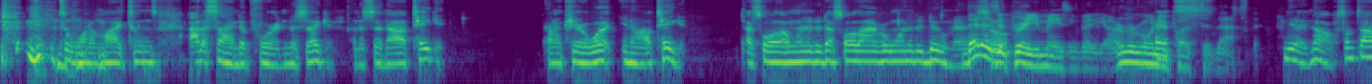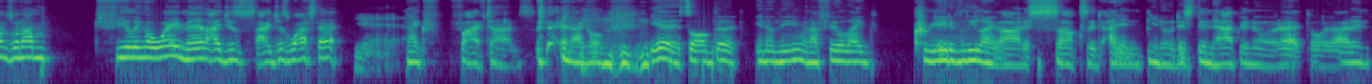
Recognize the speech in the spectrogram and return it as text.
to one of my tunes, I'd have signed up for it in a second. I'd have said, "I'll take it." I don't care what, you know, I'll take it. That's all I wanted to. That's all I ever wanted to do, man. That is so, a pretty amazing video. I remember when you posted that. Yeah, no. Sometimes when I'm feeling away, man, I just I just watch that. Yeah, like five times, and I go, yeah, it's all good. You know what I mean? When I feel like creatively, like, ah, oh, this sucks. It, I didn't, you know, this didn't happen, or that, or I didn't.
